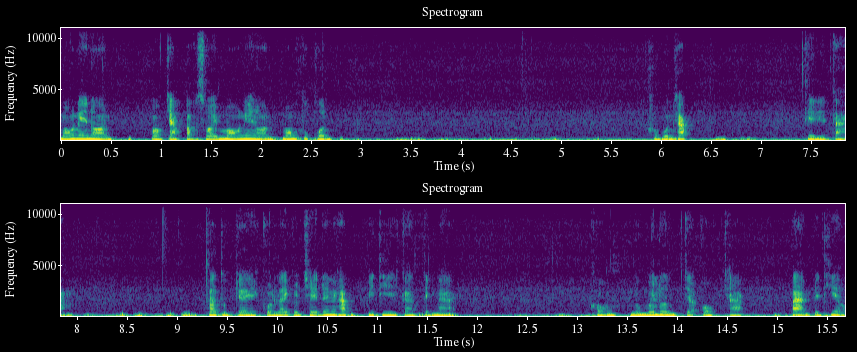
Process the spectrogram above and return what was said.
มองแน่นอน ออกจากปากซอยมองแน่นอน มองทุกคน ขอบคุณครับ ที่ติดตาม ถ้าถูกใจกดไลค์กดแชร์ด้วยนะครับ วิธีการแต่งหน้า ของหนุ่มวัยรุ่นจะออกจากบ้านไปเที่ยว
